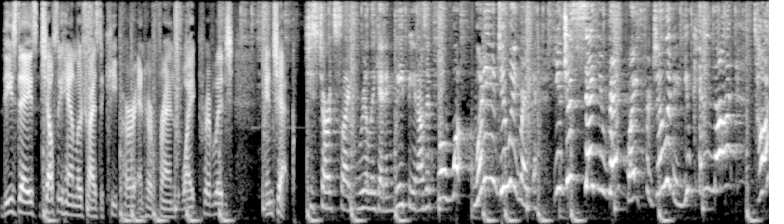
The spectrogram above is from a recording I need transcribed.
These days, Chelsea Handler tries to keep her and her friends' white privilege in check. She starts like really getting weepy, and I was like, "Well, what what are you doing right now? You just said you read White Fragility. You cannot talk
